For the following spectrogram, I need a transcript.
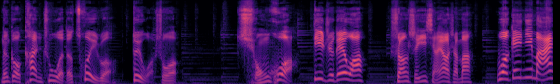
能够看出我的脆弱，对我说：“穷货，地址给我。双十一想要什么，我给你买。”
